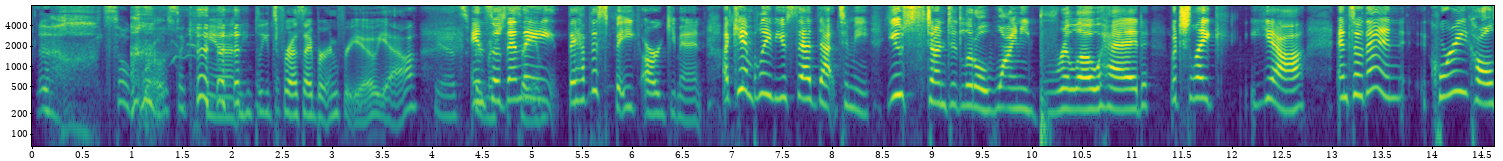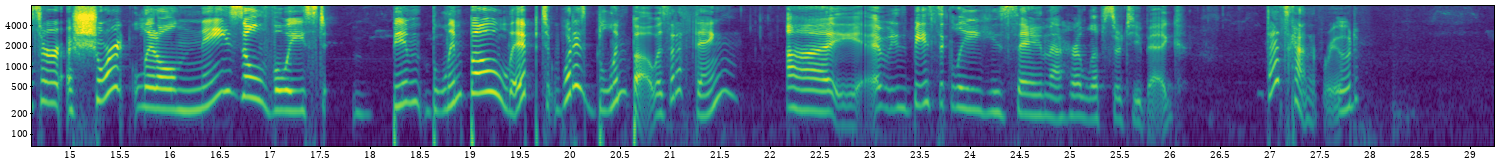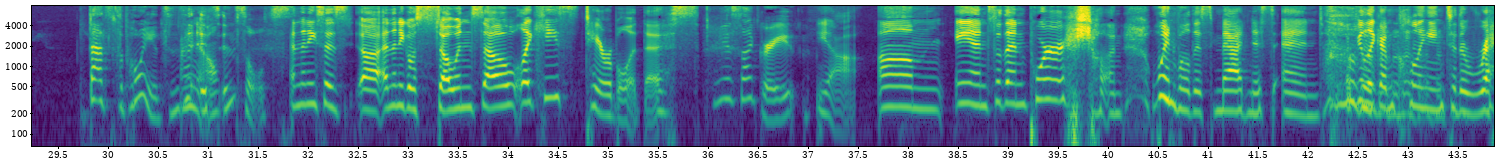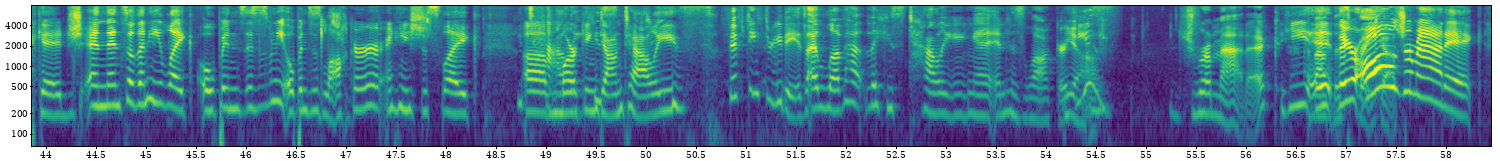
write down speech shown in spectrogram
It's so gross. I can't. he bleeds for us. I burn for you. Yeah. Yeah, it's and so then they they have this fake argument. I can't believe you said that to me. You stunted little whiny Brillo head. Which like yeah. And so then Corey calls her a short little nasal voiced bim blimpo lipped. What is blimpo? Is that a thing? Uh, I mean, basically, he's saying that her lips are too big. That's kind of rude. That's the point. It's, I know. it's insults. And then he says, uh, and then he goes so and so. Like he's terrible at this. Not great. Yeah. Um, and so then poor Sean, when will this madness end? I feel like I'm clinging to the wreckage. And then so then he like opens is this is when he opens his locker and he's just like uh marking down tallies. 53 days. I love how that he's tallying it in his locker. Yeah. He's dramatic. He this they're all dramatic.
